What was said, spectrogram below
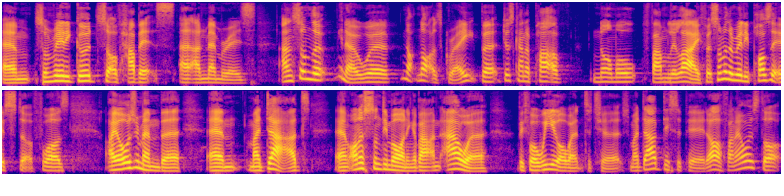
um, some really good sort of habits uh, and memories, and some that, you know, were not, not as great, but just kind of part of normal family life. But some of the really positive stuff was I always remember um, my dad um, on a Sunday morning, about an hour before we all went to church, my dad disappeared off. And I always thought,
